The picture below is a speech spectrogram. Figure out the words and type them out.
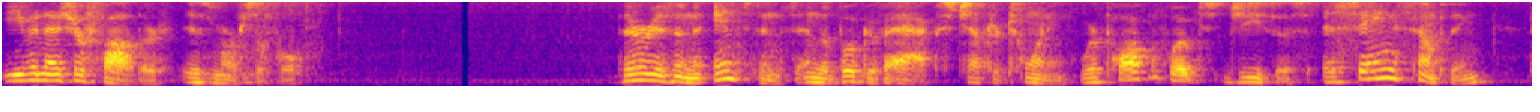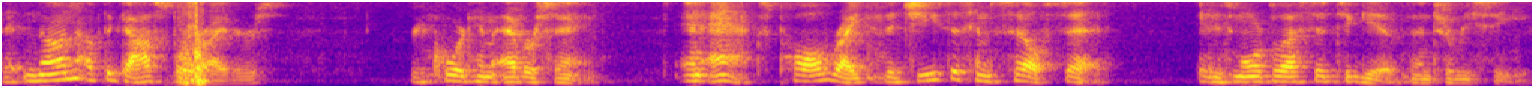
even as your Father is merciful. There is an instance in the book of Acts, chapter 20, where Paul quotes Jesus as saying something that none of the gospel writers record him ever saying. In Acts, Paul writes that Jesus himself said, It is more blessed to give than to receive.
